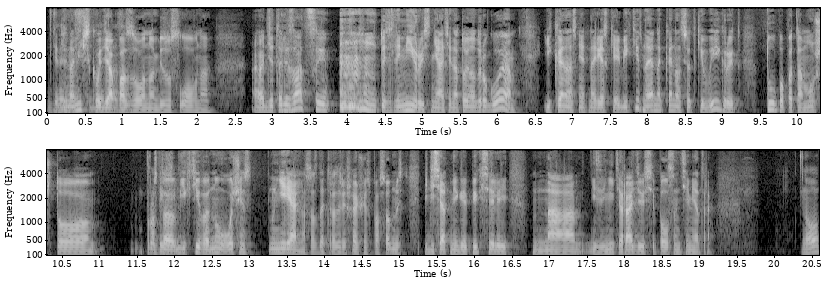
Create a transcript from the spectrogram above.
динамического диапазона, безусловно. Э, детализации, mm. то есть если миры снять и на то, и на другое, и Canon снять на резкий объектив, наверное, Canon все-таки выиграет тупо потому, что просто объектив. объектива, ну, очень ну, нереально создать разрешающую способность 50 мегапикселей на, извините, радиусе полсантиметра. Но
